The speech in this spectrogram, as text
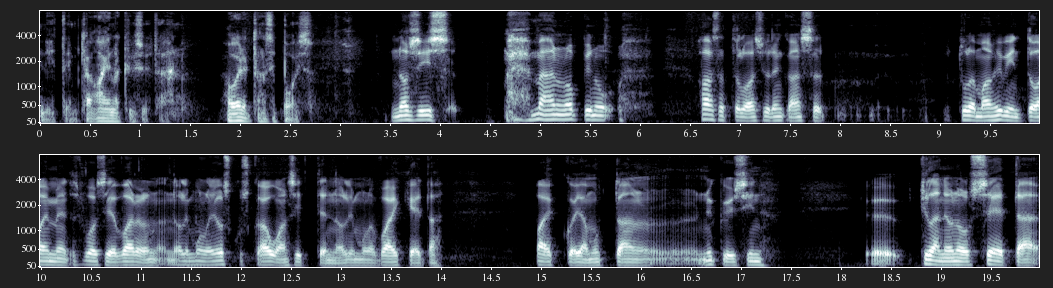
eniten, mitä aina kysytään? Hoidetaan se pois. No siis, mä oon oppinut haastatteluasioiden kanssa tulemaan hyvin toimeen tässä vuosien varrella. Ne oli mulle joskus kauan sitten, ne oli mulle vaikeita paikkoja, mutta nykyisin tilanne on ollut se, että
